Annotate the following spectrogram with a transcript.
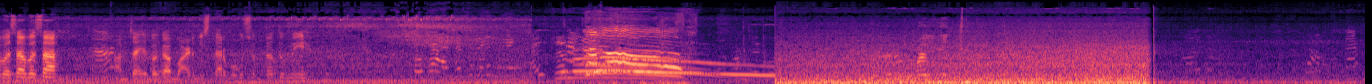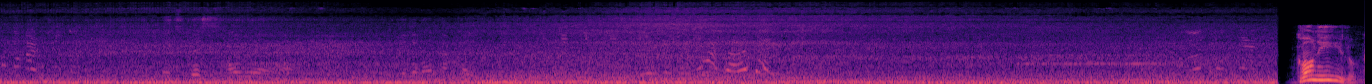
बसा बसा. आमचा हे बघा वाढविस्तार बघू शकता तुम्ही. कौन है ये लोग?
